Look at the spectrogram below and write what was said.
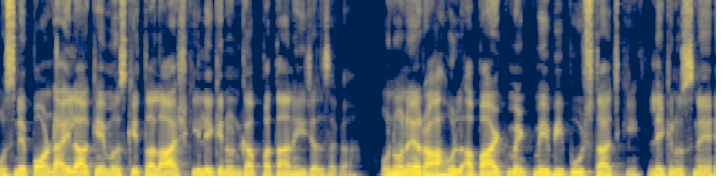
उसने पौंडा इलाके में उसकी तलाश की, लेकिन उनका पता नहीं चल सका। उन्होंने राहुल अपार्टमेंट में भी पूछताछ की, लेकिन उसने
